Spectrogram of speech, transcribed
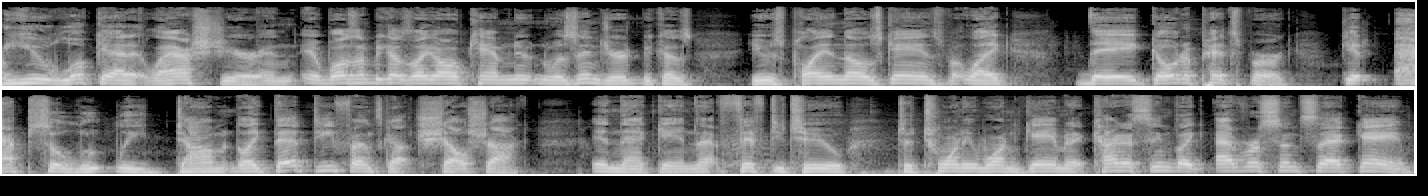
you look at it last year, and it wasn't because like oh Cam Newton was injured because he was playing those games, but like they go to Pittsburgh, get absolutely dominant. Like that defense got shell shocked in that game, that fifty-two to 21 game. And it kind of seemed like ever since that game,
